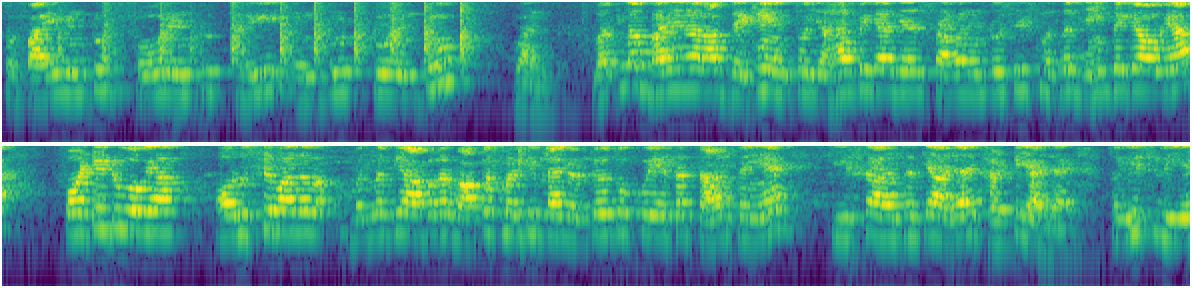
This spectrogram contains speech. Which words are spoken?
So five into four into three into two into one मतलब भाई, अगर आप देखें तो यहाँ पे क्या दिया सेवन इंटू सिक्स मतलब यहीं पे क्या हो गया? फोर्टी टू हो गया। और उसके बाद अब मतलब कि आप अगर वापस मल्टीप्लाई करते हो तो कोई ऐसा चांस नहीं है कि इसका आंसर क्या आ जाए थर्टी आ जाए। तो इसलिए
